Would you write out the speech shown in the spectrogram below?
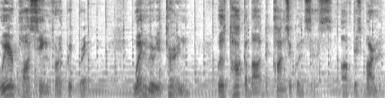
We're pausing for a quick break. When we return, we'll talk about the consequences of disbarment.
